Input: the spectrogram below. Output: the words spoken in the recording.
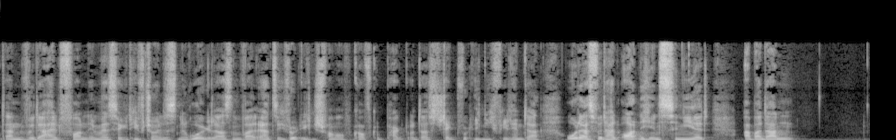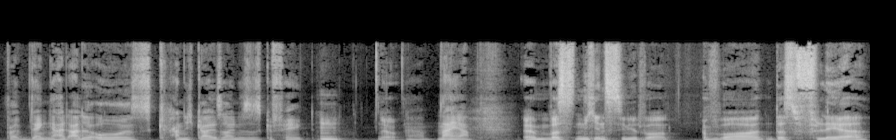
dann wird er halt von Investigativjournalisten in Ruhe gelassen, weil er hat sich wirklich einen Schwamm auf den Kopf gepackt und das steckt wirklich nicht viel hinter. Oder es wird halt ordentlich inszeniert, aber dann denken halt alle, oh, es kann nicht geil sein, es ist gefaked. hm, ja. Ja, naja. Ähm, was nicht inszeniert war, war, dass Flair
